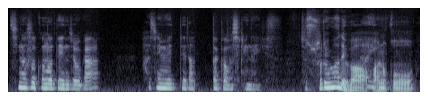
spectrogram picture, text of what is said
血の底の天井が初めてだったかもしれないです。それまでは、はいあのこう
